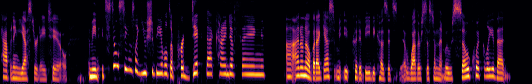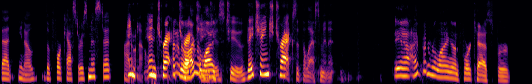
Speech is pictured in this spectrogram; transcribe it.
happening yesterday, too. I mean, it still seems like you should be able to predict that kind of thing. Uh, I don't know, but I guess it could it be because it's a weather system that moves so quickly that that you know the forecasters missed it. I and, don't know. And track I don't know, I track relied- changes too. They change tracks at the last minute. Yeah, I've been relying on forecasts for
